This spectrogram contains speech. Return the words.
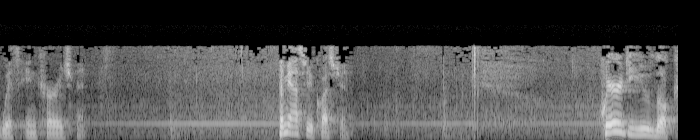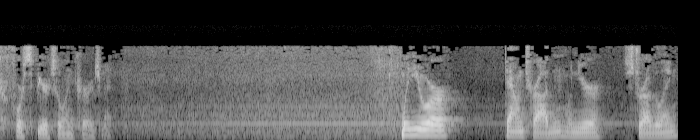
with encouragement. Let me ask you a question. Where do you look for spiritual encouragement? When you are downtrodden, when you're struggling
